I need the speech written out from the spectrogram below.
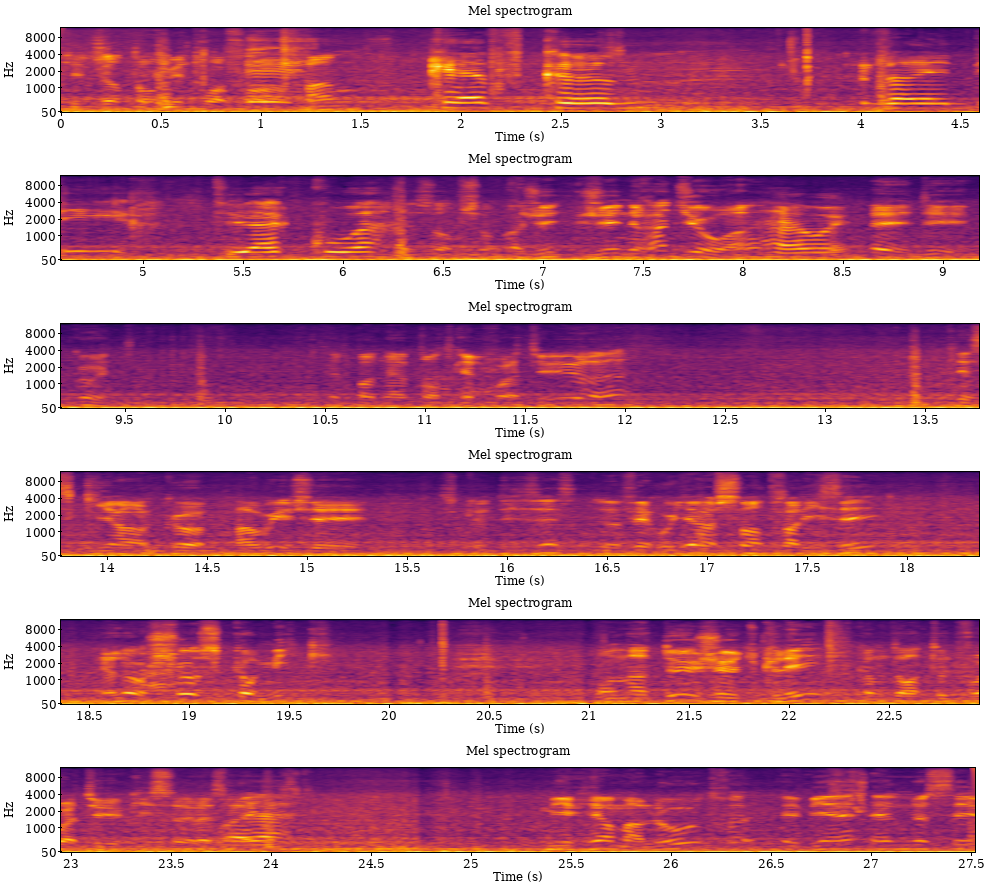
qui est déjà tombée trois fois en panne, Qu'est-ce que j'allais dire? Tu as quoi? Ah, j'ai- une radio, hein. Ah oui. Eh, dis, écoute, c'est pas n'importe quelle voiture, hein. Qu'est-ce qu'il y a encore Ah oui, j'ai ce que je disais, le verrouillage centralisé. Et alors, chose comique, on a deux jeux de clés, comme dans toute voiture qui se respecte. Voilà. Myriam à l'autre, eh bien, elle ne sait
